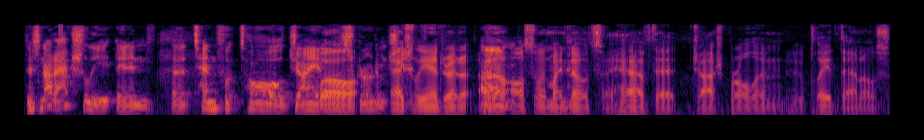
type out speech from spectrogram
there's not actually an, a ten foot tall giant with well, scrotum chin. actually, Andrew, I, don't, I don't, Um, also in my notes I have that Josh Brolin, who played Thanos,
